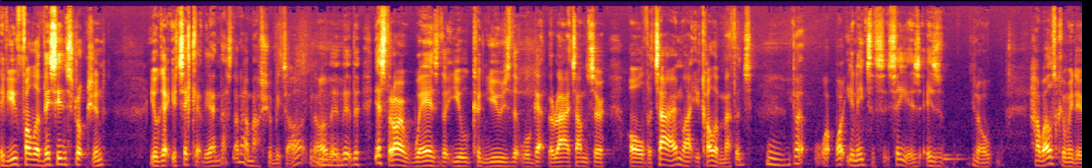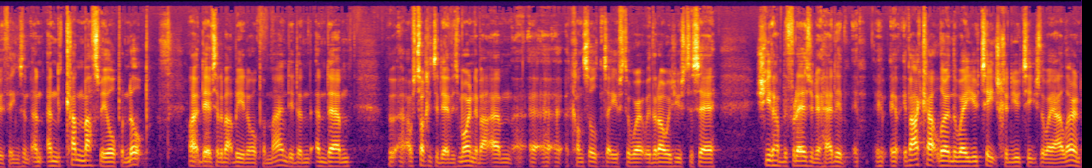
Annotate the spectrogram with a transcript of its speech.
If you follow this instruction, you'll get your ticket at the end. That's not how maths should be taught. You know, the, the, the, yes, there are ways that you can use that will get the right answer all the time, like your column methods. But what, what you need to see is, is you know, how else can we do things, and, and, and can maths be opened up, like Dave said about being open-minded, and and um, I was talking to Dave this morning about um, a, a, a consultant I used to work with that always used to say, she'd have the phrase in her head, if, if, if, if I can't learn the way you teach, can you teach the way I learn?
